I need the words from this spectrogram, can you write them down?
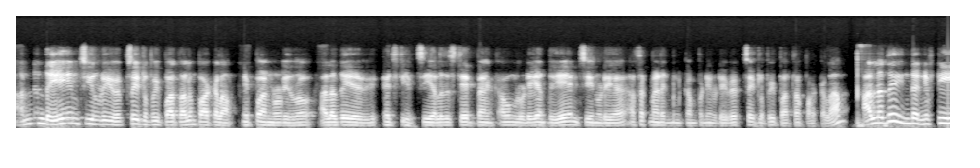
அந்தந்த ஏஎம்சியினுடைய வெப்சைட்ல போய் பார்த்தாலும் பார்க்கலாம். நிப்பானுடையதோ அல்லது ஹெச்டிஎஃப்சி அல்லது ஸ்டேட் பேங்க் அவங்களுடைய அந்த ஏஎம்சியினுடைய அசட் மேனேஜ்மெண்ட் கம்பெனியுடைய வெப்சைட்ல போய் பார்த்தா பார்க்கலாம். அல்லது இந்த நிப்டி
